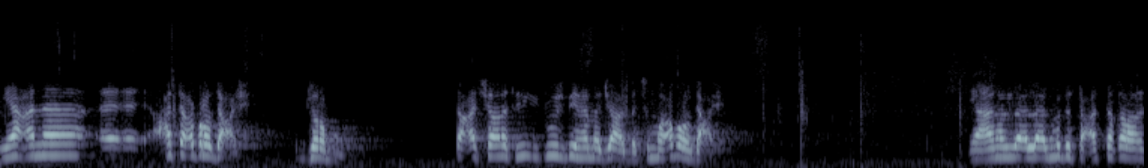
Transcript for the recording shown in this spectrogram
يعني آه، حتى عبروا داعش بجرمهم. داعش كانت يجوز بها مجال بس هم عبروا داعش. يعني ال- ال- المدن تعد تغرق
